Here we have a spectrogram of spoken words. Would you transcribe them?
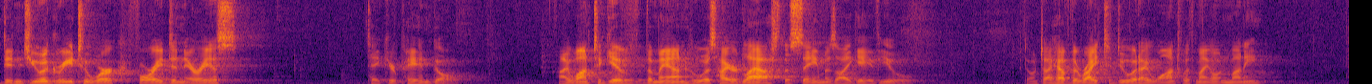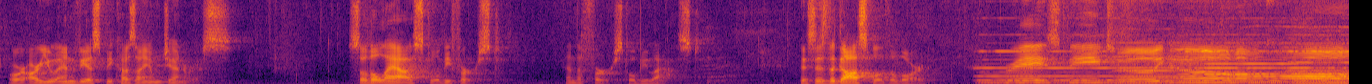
Didn't you agree to work for a denarius? Take your pay and go. I want to give the man who was hired last the same as I gave you. Don't I have the right to do what I want with my own money? Or are you envious because I am generous? So the last will be first, and the first will be last. This is the gospel of the Lord. Praise be to you, O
